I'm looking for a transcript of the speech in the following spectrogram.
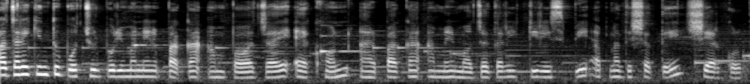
বাজারে কিন্তু প্রচুর পরিমাণের পাকা আম পাওয়া যায় এখন, আর পাকা আমের মজাদার একটি রেসিপি আপনাদের সাথে শেয়ার করব।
